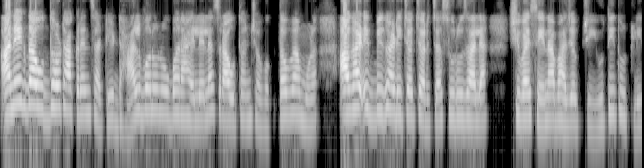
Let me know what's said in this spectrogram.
अनेकदा उद्धव ठाकरे ठाकरेंसाठी ढाल बनून उभं राहिलेल्याच राऊतांच्या वक्तव्यामुळे आघाडीत बिघाडीच्या चर्चा सुरू झाल्या. शिवाय सेना भाजपची युती तुटली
